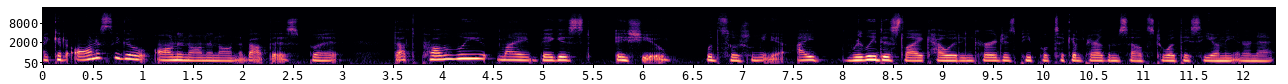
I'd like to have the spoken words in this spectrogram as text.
I could honestly go on and on and on about this, but that's probably my biggest issue with social media. I really dislike how it encourages people to compare themselves to what they see on the internet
